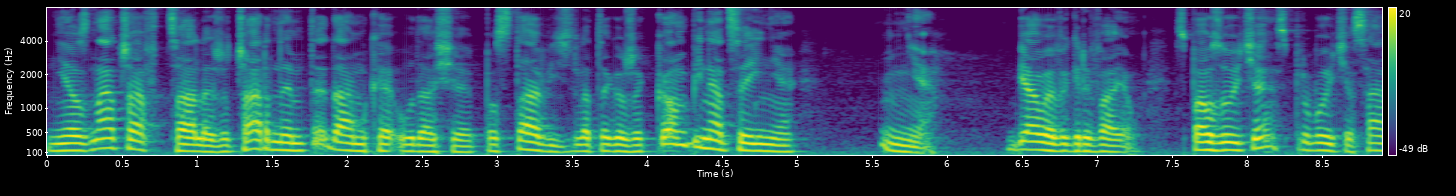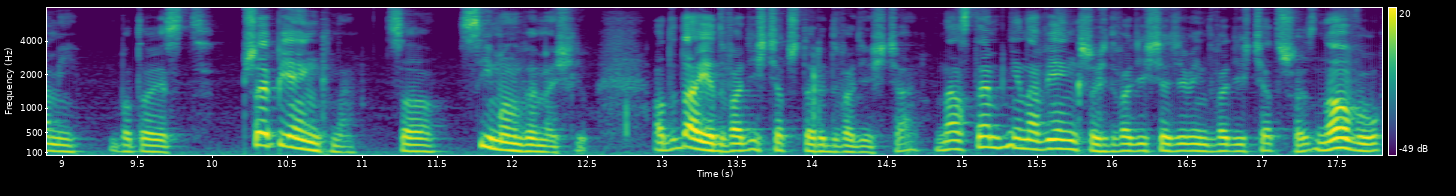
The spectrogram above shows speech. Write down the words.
nie oznacza wcale, że czarnym tę damkę uda się postawić, dlatego że kombinacyjnie nie. Białe wygrywają. Spauzujcie, spróbujcie sami, bo to jest przepiękne, co Simon wymyślił. Oddaje 24-20, następnie na większość 29-23. Znowu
